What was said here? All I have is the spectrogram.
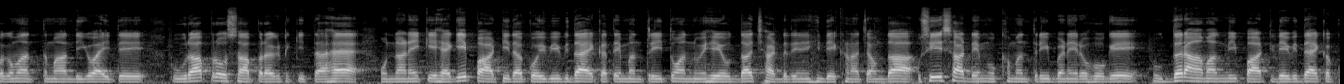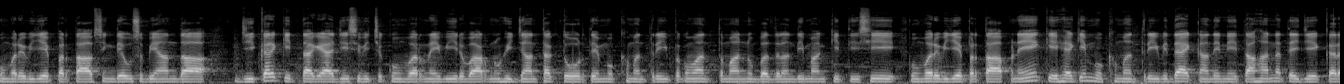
ਭਗਵੰਤ ਮਾਨ ਦੀ ਅਗਵਾਈ ਤੇ ਪੂਰਾ ਭਰੋਸਾ ਪ੍ਰਗਟ ਕੀਤਾ ਹੈ। ਉਹਨਾਂ ਨੇ ਕਿਹਾ ਕਿ ਪਾਰਟੀ ਦਾ ਕੋਈ ਵੀ ਵਿਧਾਇਕ ਅਤੇ ਮੰਤਰੀ ਤੁਹਾਨੂੰ ਇਹ ਅਹੁਦਾ ਛੱਡਦੇ ਨਹੀਂ ਦੇਖਣਾ ਚਾਹੁੰਦਾ। ਤੁਸੀਂ ਸਾਡੇ ਮੁੱਖ ਮੰਤਰੀ ਬਣੇ ਰਹੋਗੇ। ਉਧਰ ਆਮ ਆਦਮੀ ਪਾਰਟੀ ਦੇ ਵਿਧਾਇਕ ਕੁੰਵਰ ਵਿਜੇ ਪ੍ਰਤਾਪ ਸਿੰਘ ਦੇ ਉਸ ਬਿਆਨ ਦਾ ਜ਼ਿਕਰ ਕੀਤਾ ਗਿਆ, ਜਿਸ ਵਿੱਚ ਕੁੰਵਰ ਨੇ ਵੀਰਵਾਰ ਨੂੰ ਹੀ ਜਨਤਕ ਤੌਰ ਤੇ ਮੁੱਖ ਮੰਤਰੀ ਭਗਵੰਤ ਮਾਨ ਨੂੰ ਬਦਲਣ ਦੀ ਮੰਗ ਕੀਤੀ ਸੀ। ਕੁੰਵਰ ਵਿਜੇ ਪ੍ਰਤਾਪ ਨੇ ਕਿਹਾ ਕਿ ਮੁੱਖ ਮੰਤਰੀ ਵਿਧਾਇਕਾਂ ਦੇ ਨੇਤਾ ਹਨ ਅਤੇ ਜੇਕਰ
